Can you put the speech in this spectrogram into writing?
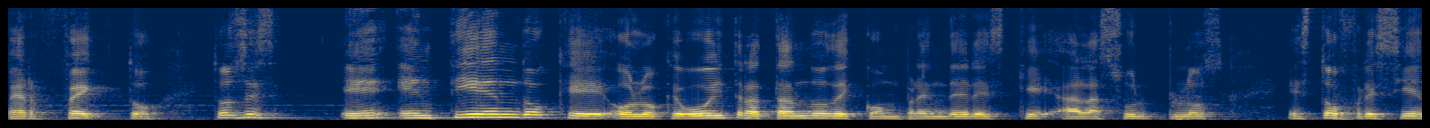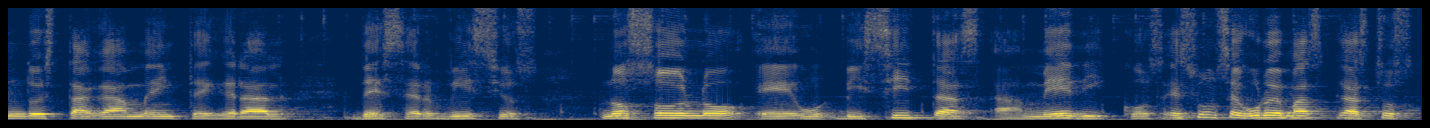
perfecto. Entonces, eh, entiendo que, o lo que voy tratando de comprender es que al azul plus está ofreciendo esta gama integral de servicios, no solo eh, visitas a médicos, es un seguro de más gastos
